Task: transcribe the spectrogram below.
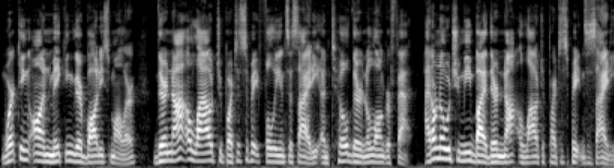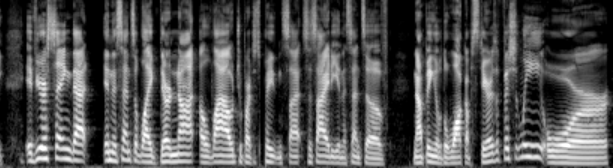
working on making their body smaller, they're not allowed to participate fully in society until they're no longer fat. I don't know what you mean by they're not allowed to participate in society. If you're saying that in the sense of like they're not allowed to participate in society in the sense of not being able to walk upstairs efficiently or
